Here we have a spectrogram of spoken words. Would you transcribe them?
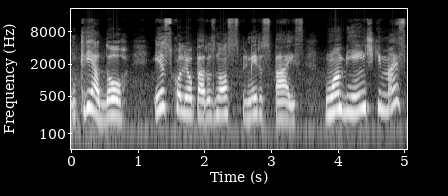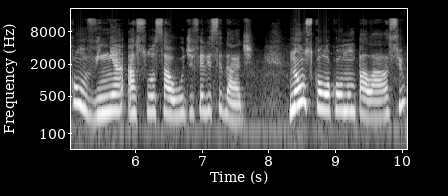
o Criador escolheu para os nossos primeiros pais um ambiente que mais convinha à sua saúde e felicidade. Não os colocou num palácio,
